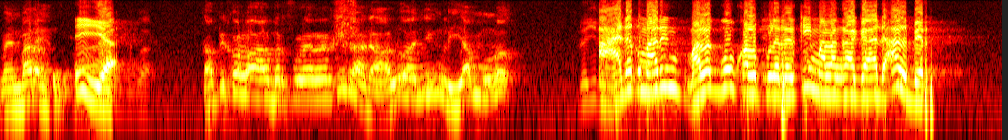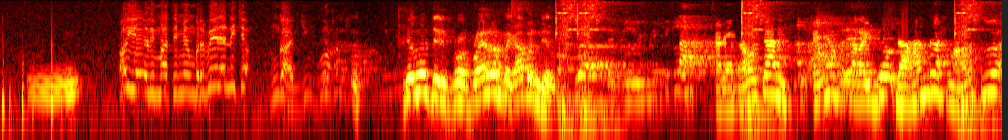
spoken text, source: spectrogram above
Main bareng? Iya. Tapi kalau Albert Fulerki gak ada lu anjing Liam mulu. Ada kemarin. Malah gue kalau Fulerki malah kagak ada Albert. Hmm. Oh iya lima tim yang berbeda nih, Cok. Enggak anjing gua kan. Dia lu jadi pro player sampai kapan dia? Kagak tahu Chan. Kayaknya bentar lagi udahan dah, males gua.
